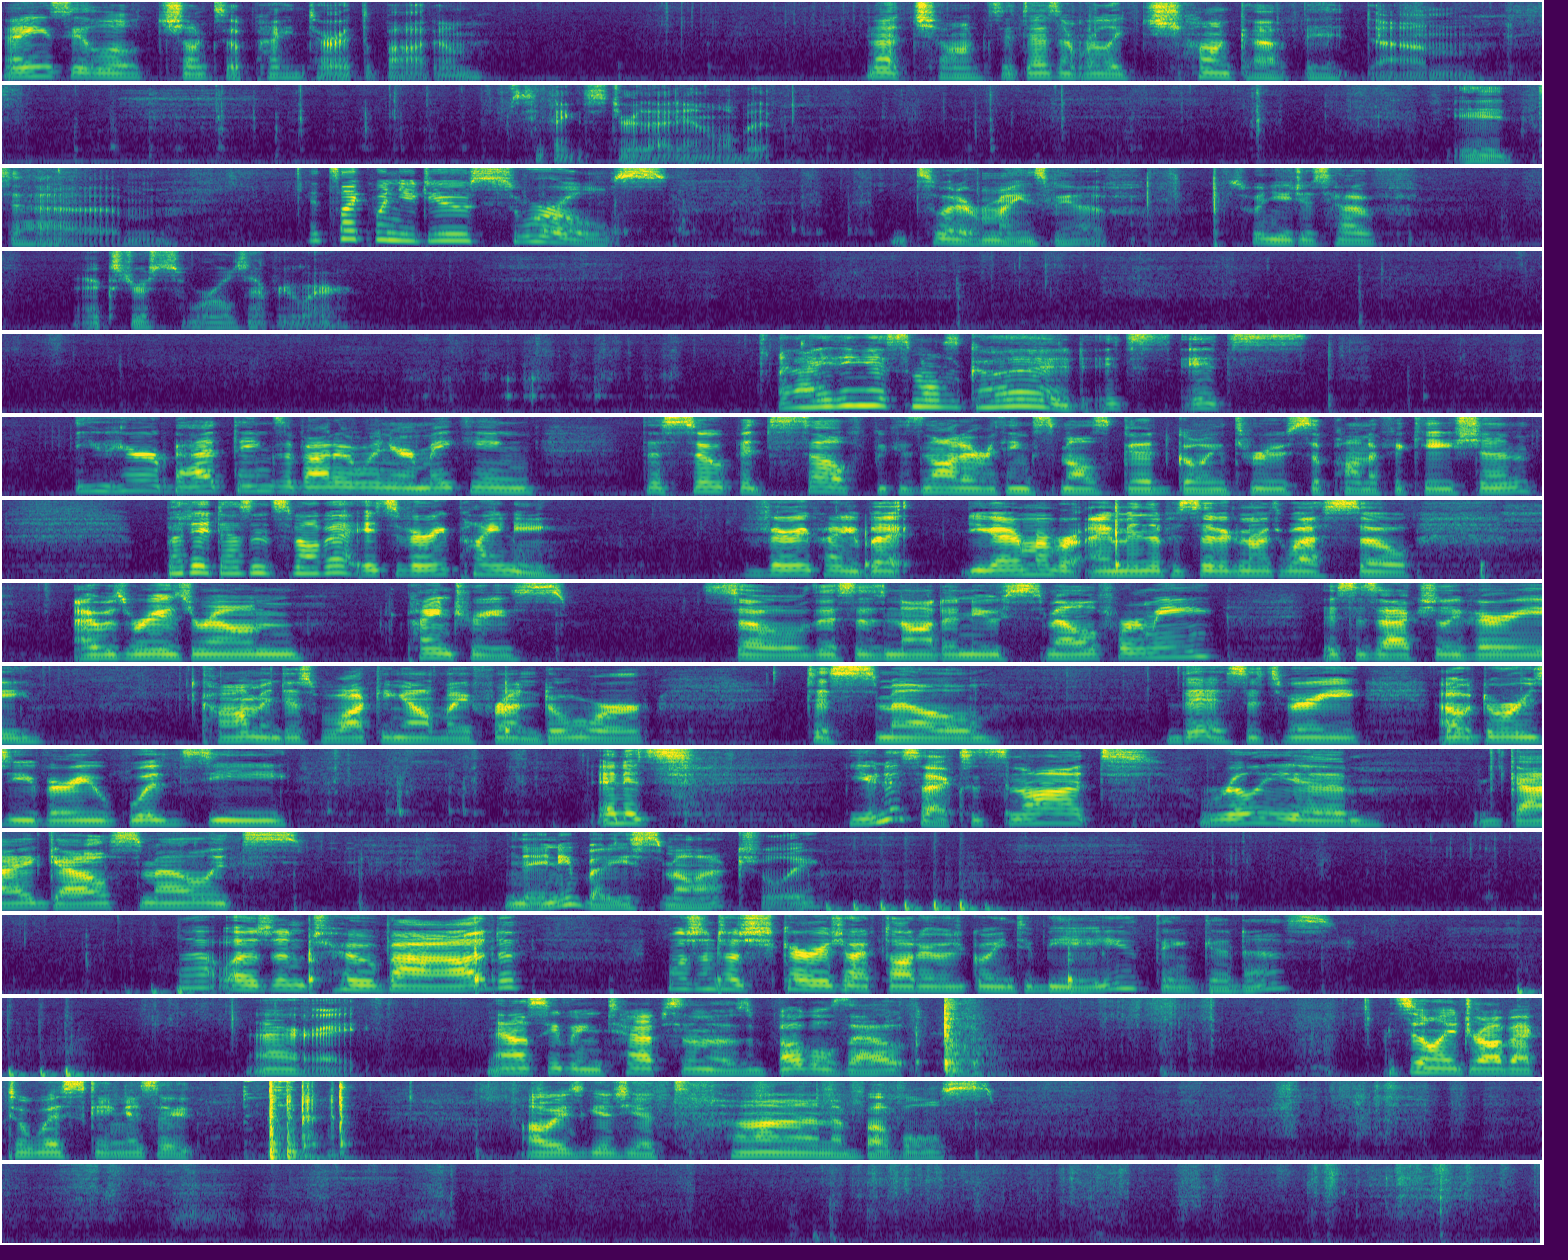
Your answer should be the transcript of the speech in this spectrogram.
I can see little chunks of pine tar at the bottom. Not chunks, it doesn't really chunk up, it, um, see if I can stir that in a little bit. It, um, it's like when you do swirls. That's what it reminds me of. It's when you just have extra swirls everywhere. And I think it smells good. It's, it's, you hear bad things about it when you're making the soap itself because not everything smells good going through saponification. But it doesn't smell bad. It's very piney. Very piney. But you gotta remember, I'm in the Pacific Northwest, so I was raised around pine trees. So this is not a new smell for me. This is actually very common just walking out my front door to smell this. It's very outdoorsy, very woodsy, and it's unisex. It's not really a guy, gal smell. It's anybody's smell, actually. That wasn't too bad. Wasn't as scary as I thought it was going to be, thank goodness. Alright. Now let's see if we can tap some of those bubbles out. It's the only drawback to whisking is it always gives you a ton of bubbles.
